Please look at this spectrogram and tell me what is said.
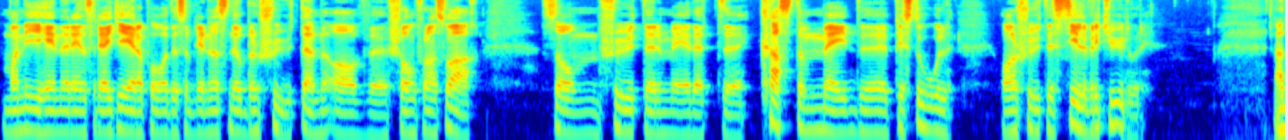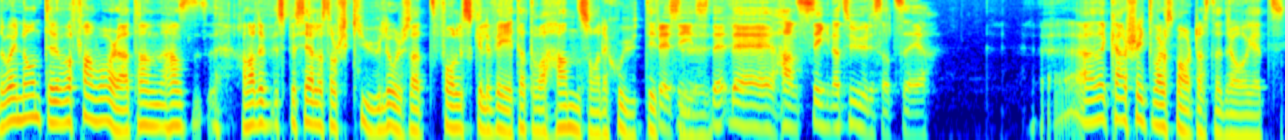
Mani hinner ens reagera på det så blir den här snubben skjuten av eh, Jean-François. Som skjuter med ett eh, custom made eh, pistol. Och han skjuter silverkulor. Ja det var ju någonting, vad fan var det? Att han, han, han hade speciella sorts kulor så att folk skulle veta att det var han som hade skjutit. Precis, det, det är hans signatur så att säga. Ja, det kanske inte var det smartaste draget.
